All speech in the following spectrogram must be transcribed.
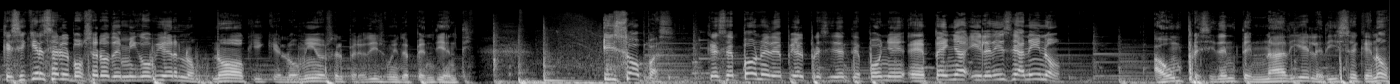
que si quieres ser el vocero de mi gobierno. No, Quique, lo mío es el periodismo independiente. Y sopas, que se pone de pie el presidente eh, Peña y le dice a Nino, a un presidente nadie le dice que no.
